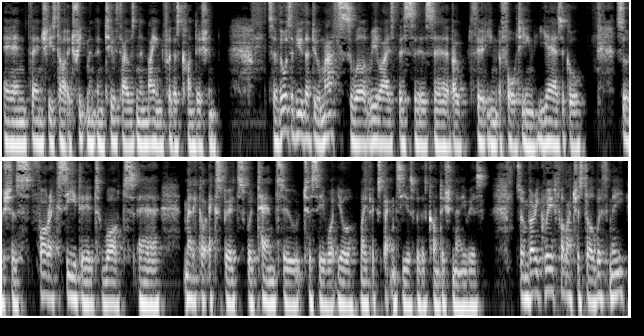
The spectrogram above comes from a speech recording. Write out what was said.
and then she started treatment in 2009 for this condition. So those of you that do maths will realize this is uh, about 13 to 14 years ago. So she's far exceeded what uh, medical experts would tend to, to say what your life expectancy is with this condition anyways. So I'm very grateful that she's still with me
